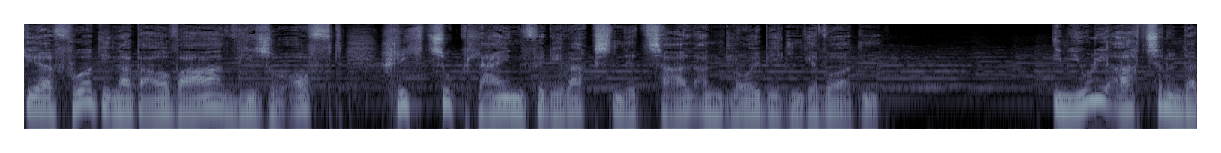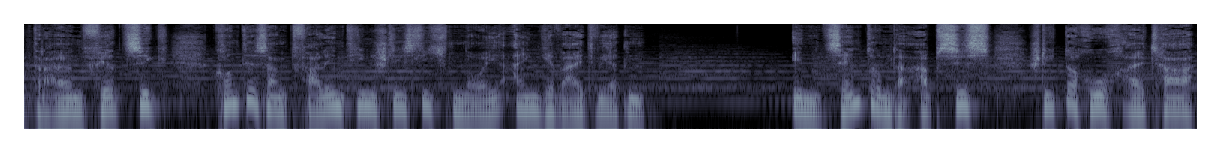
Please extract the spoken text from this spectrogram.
Der Vorgängerbau war, wie so oft, schlicht zu klein für die wachsende Zahl an Gläubigen geworden. Im Juli 1843 konnte St. Valentin schließlich neu eingeweiht werden. Im Zentrum der Apsis steht der Hochaltar,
